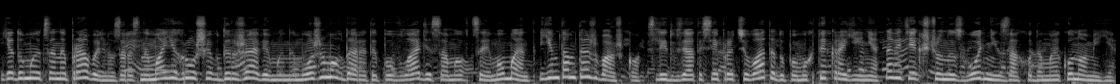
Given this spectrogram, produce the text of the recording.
Я думаю, це неправильно. Зараз немає грошей в державі. Ми не можемо вдарити по владі саме в цей момент. Їм там теж важко. Слід взятися і працювати, допомогти країні, навіть якщо не згодні з заходами економії.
